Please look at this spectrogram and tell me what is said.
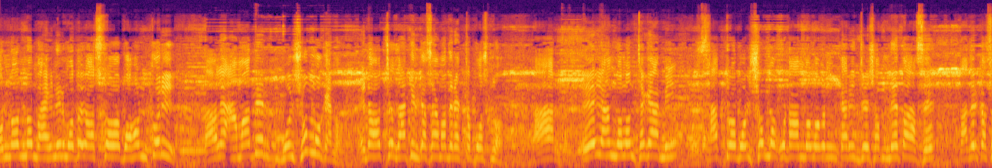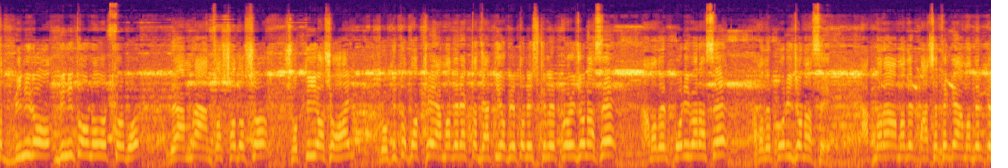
অন্য অন্য বাহিনীর মতোই অস্ত্র বহন করি, তাহলে আমাদের বৈষম্য কেন? এটা হচ্ছে জাতির কাছে আমাদের একটা প্রশ্ন। আর এই আন্দোলন থেকে আমি ছাত্র বৈষম্য কোটা আন্দোলনকারীর যেসব নেতা আছে, তাদের কাছে বিনীত বিনীত অনুরোধ করব যে আমরা আনসার সদস্য সত্যিই অসহায়। প্রকৃতপক্ষে আমাদের একটা জাতীয় বেতন স্কেলের প্রয়োজন আছে, আমাদের পরিবার আছে, আমাদের পরিজন আছে। আপনারা আমাদের পাশে থেকে আমাদেরকে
